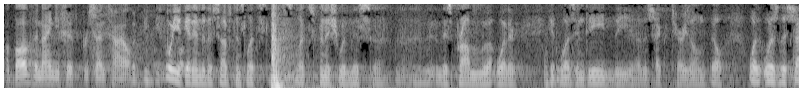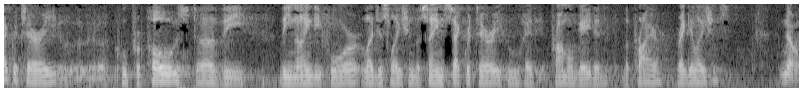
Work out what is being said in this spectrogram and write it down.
above the 95th percentile. But be- before you get into the substance, let's let's, let's finish with this uh, uh, this problem about whether it was indeed the uh, the secretary's own bill. Was, was the secretary who, proposed uh, the the 94 legislation, the same secretary who had promulgated the prior regulations? No.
